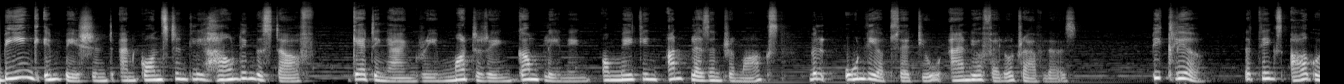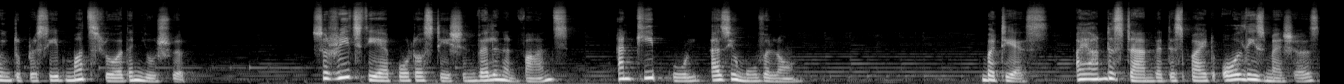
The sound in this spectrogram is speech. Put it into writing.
Being impatient and constantly hounding the staff, getting angry, muttering, complaining, or making unpleasant remarks will only upset you and your fellow travelers. Be clear that things are going to proceed much slower than usual. So reach the airport or station well in advance and keep cool as you move along. But yes, I understand that despite all these measures,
